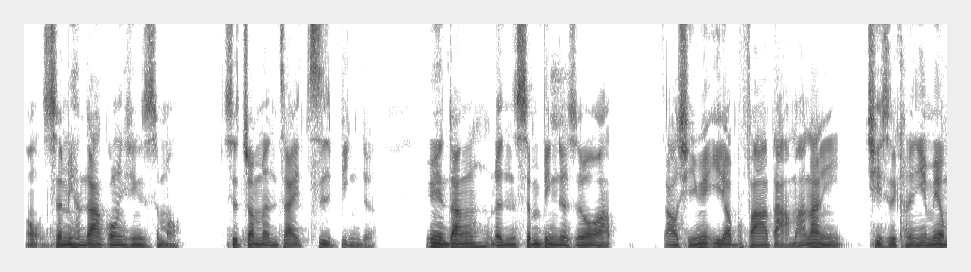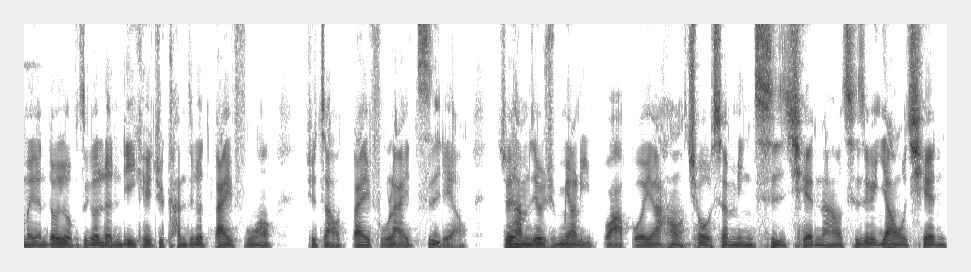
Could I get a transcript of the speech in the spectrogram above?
哦，神明很大的功能性是什么？是专门在治病的，因为当人生病的时候啊，早期因为医疗不发达嘛，那你其实可能也没有每个人都有这个能力可以去看这个大夫哦。去找大夫来治疗，所以他们就去庙里拔杯啊，哈，求神明赐签，然后赐这个药签，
